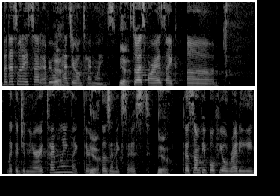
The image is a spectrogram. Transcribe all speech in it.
But that's what I said. Everyone Yeah. has their own timelines. Yeah. So as far as like uh like a generic timeline, like there Yeah. doesn't exist. Yeah. Because some people feel ready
